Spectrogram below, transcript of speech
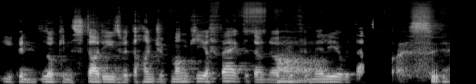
you can look in studies with the 100 monkey effect. I don't know if oh, you're familiar with that. I see.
